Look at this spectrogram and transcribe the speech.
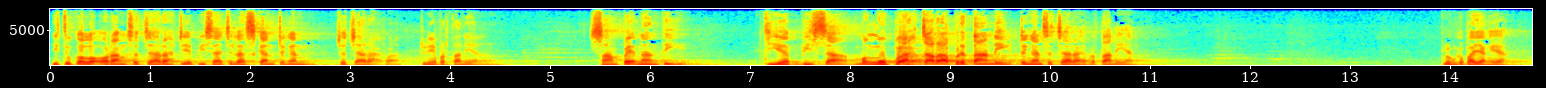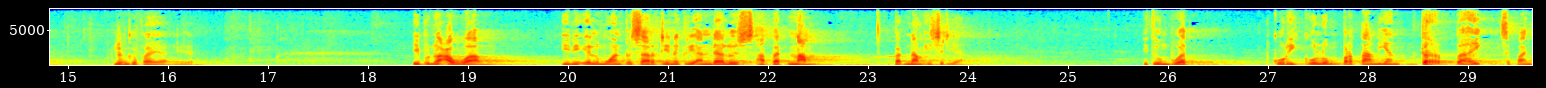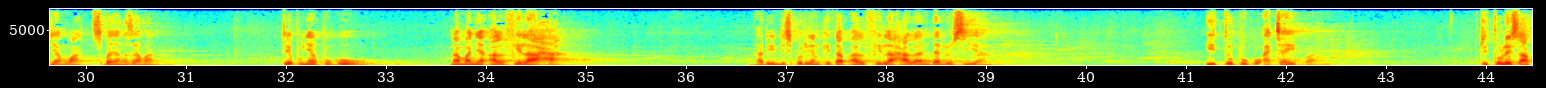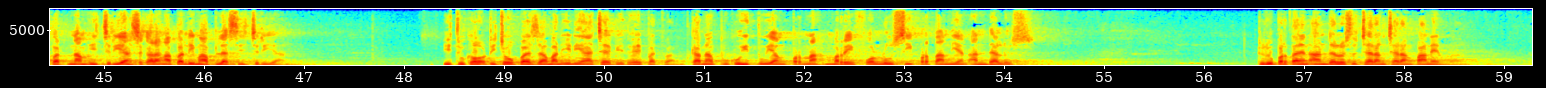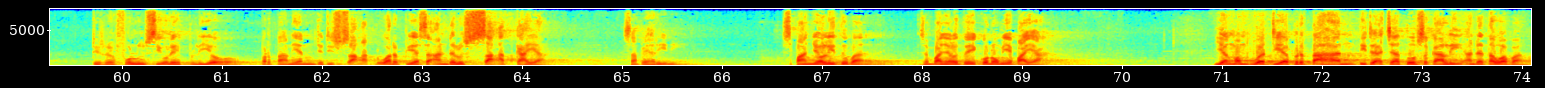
Itu kalau orang sejarah dia bisa jelaskan dengan sejarah Pak, dunia pertanian. Sampai nanti dia bisa mengubah cara bertani dengan sejarah pertanian. Belum kebayang ya? Belum kebayang ya. Ibnu Awam ini ilmuwan besar di negeri Andalus abad 6. Abad 6 Hijriah. Itu membuat kurikulum pertanian terbaik sepanjang sepanjang zaman. Dia punya buku namanya Al-Filaha. Hari ini disebut dengan kitab Al-Filaha Al-Andalusia. Itu buku ajaib, Pak. Ditulis abad 6 Hijriah, sekarang abad 15 Hijriah itu kalau dicoba zaman ini aja itu hebat bang. Karena buku itu yang pernah merevolusi pertanian Andalus. Dulu pertanian Andalus itu jarang-jarang panen bang. Direvolusi oleh beliau, pertanian menjadi sangat luar biasa. Andalus sangat kaya sampai hari ini. Spanyol itu bang, Spanyol itu ekonominya payah. Yang membuat dia bertahan tidak jatuh sekali, anda tahu apa?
